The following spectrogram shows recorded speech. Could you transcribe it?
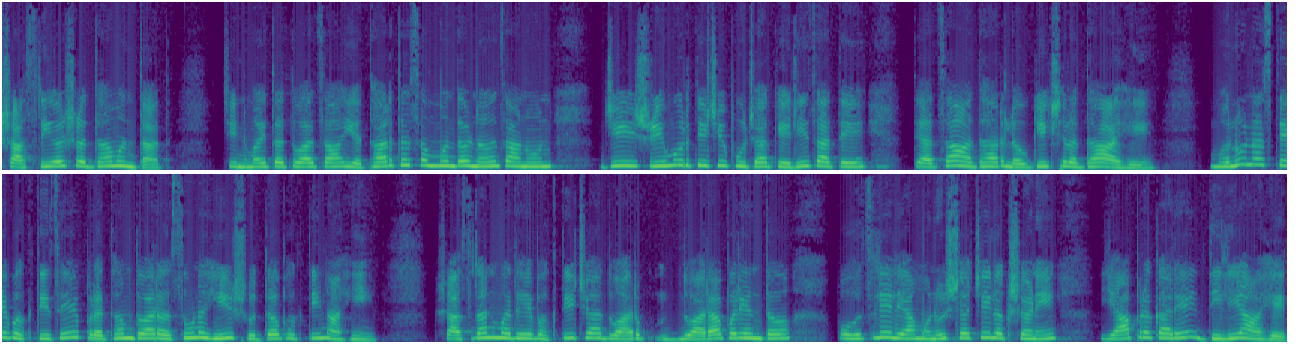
शास्त्रीय श्रद्धा म्हणतात. चिन्मय तत्वाचा यथार्थ संबंध न जाणून जी श्रीमूर्तीची पूजा केली जाते त्याचा आधार लौकिक श्रद्धा आहे. म्हणूनच ते भक्तीचे प्रथम द्वार असूनही शुद्ध भक्ती नाही. शास्त्रांमध्ये भक्तीच्या द्वार द्वारापर्यंत पोहोचलेल्या मनुष्याची लक्षणे या प्रकारे दिली आहेत.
